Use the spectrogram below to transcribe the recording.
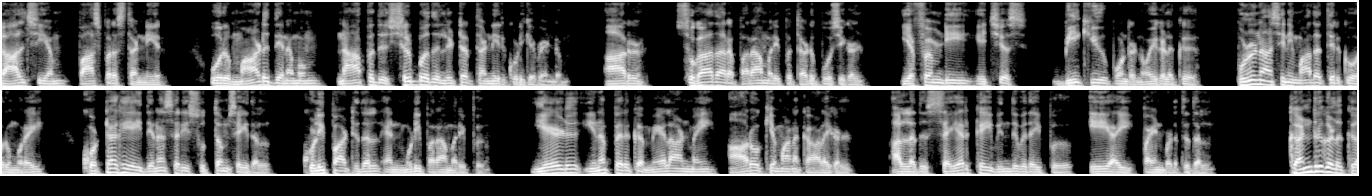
கால்சியம் பாஸ்பரஸ் தண்ணீர். ஒரு மாடு தினமும் நாற்பது சிற்பது லிட்டர் தண்ணீர் குடிக்க வேண்டும். ஆறு. சுகாதார பராமரிப்பு தடுப்பூசிகள் எஃப்எம்டி எச்எஸ் பிக்யூ போன்ற நோய்களுக்கு புழுநாசினி மாதத்திற்கு ஒரு முறை கொட்டகையை தினசரி சுத்தம் செய்தல் குளிப்பாட்டுதல் என் முடி பராமரிப்பு. ஏழு இனப்பெருக்க மேலாண்மை ஆரோக்கியமான காளைகள் அல்லது செயற்கை விந்து விதைப்பு ஏஐ பயன்படுத்துதல். கன்றுகளுக்கு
